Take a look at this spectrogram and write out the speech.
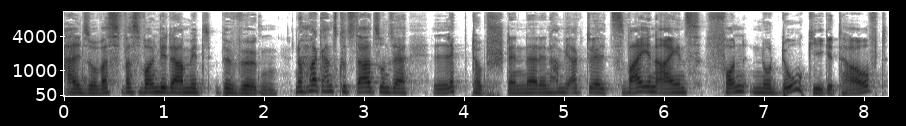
Also, was, was wollen wir damit bewirken? Nochmal ganz kurz dazu, unser Laptop-Ständer, den haben wir aktuell 2 in 1 von Nodoki getauft.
